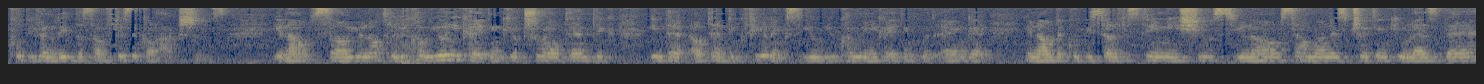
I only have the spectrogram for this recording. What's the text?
could even lead to some physical actions you know, so you're not really communicating your true authentic, authentic feelings. You, you're communicating with anger, you know, there could be self-esteem issues, you know, someone is treating you less than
